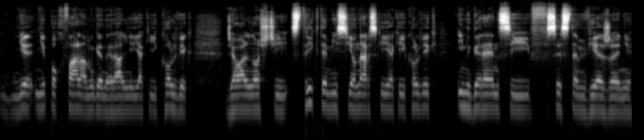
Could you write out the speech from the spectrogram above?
nie, nie pochwalam generalnie jakiejkolwiek działalności stricte misjonarskiej, jakiejkolwiek ingerencji w system wierzeń.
